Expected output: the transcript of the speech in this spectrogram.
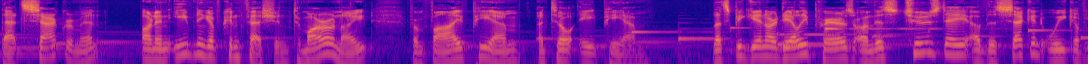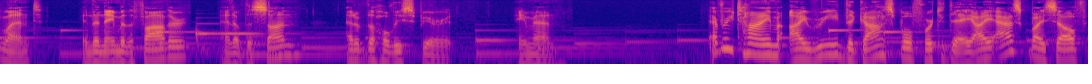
that sacrament, on an evening of confession tomorrow night from 5 p.m. until 8 p.m. Let's begin our daily prayers on this Tuesday of the second week of Lent in the name of the Father, and of the Son, and of the Holy Spirit. Amen. Every time I read the gospel for today, I ask myself,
